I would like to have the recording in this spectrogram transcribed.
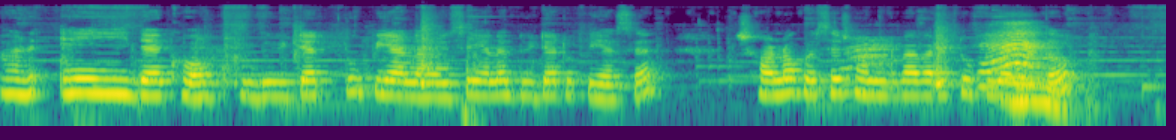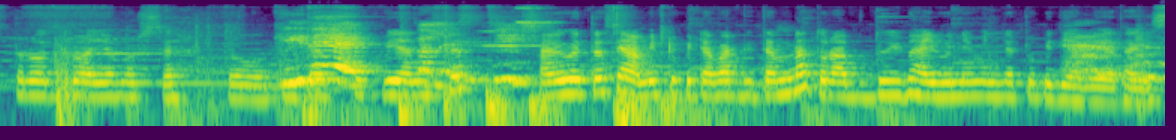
আর এই দেখো দুইটা টুপি আনা হয়েছে এখানে দুইটা টুপি আছে। সনক হয়েছে সনক বাবারে টুপি আনতো। রৌদ্র আইয়া পড়ছে তো দুইটা টুপি আনছে। আমি বলতেছি আমি টুপিটা আবার দিতাম না তোরা দুই ভাই বোনে মিলে টুপি দিয়ে দিয়ে থাকিস।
